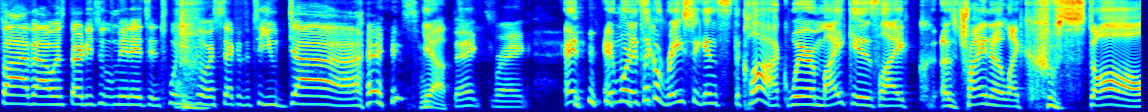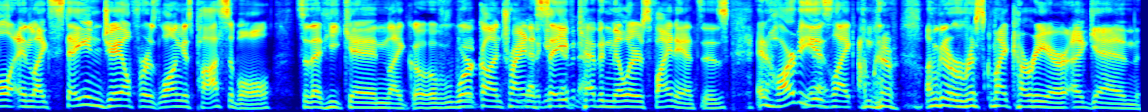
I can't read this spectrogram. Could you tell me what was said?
Five hours, 32 minutes, and 24 seconds until you die. Yeah. Thanks, Frank. And and it's like a race against the clock where Mike is like uh, trying to like stall and like stay in jail for as long as possible so that he can like go work on trying to save Kevin. Kevin Miller's finances. And Harvey Yeah. is like, I'm gonna I'm gonna risk my career again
